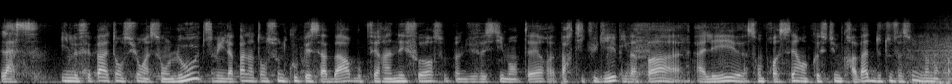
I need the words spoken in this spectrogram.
las. Il ne fait pas attention à son look, mais il n'a pas l'intention de couper sa barbe ou de faire un effort sur le point de vue vestimentaire euh, particulier. Il ne va pas aller à son procès en costume cravate, de toute façon il n'en a pas.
